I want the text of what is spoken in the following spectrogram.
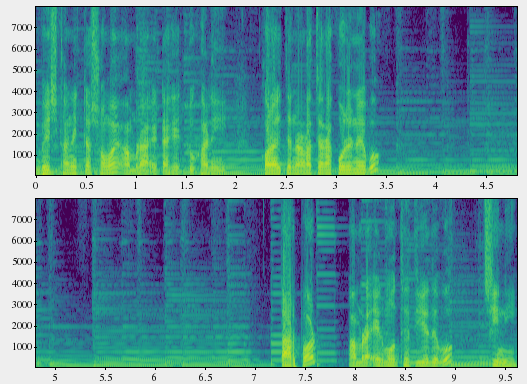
বেশ খানিকটা সময় আমরা এটাকে একটুখানি কড়াইতে নাড়াচাড়া করে নেব। তারপর আমরা এর মধ্যে দিয়ে দেব চিনি।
